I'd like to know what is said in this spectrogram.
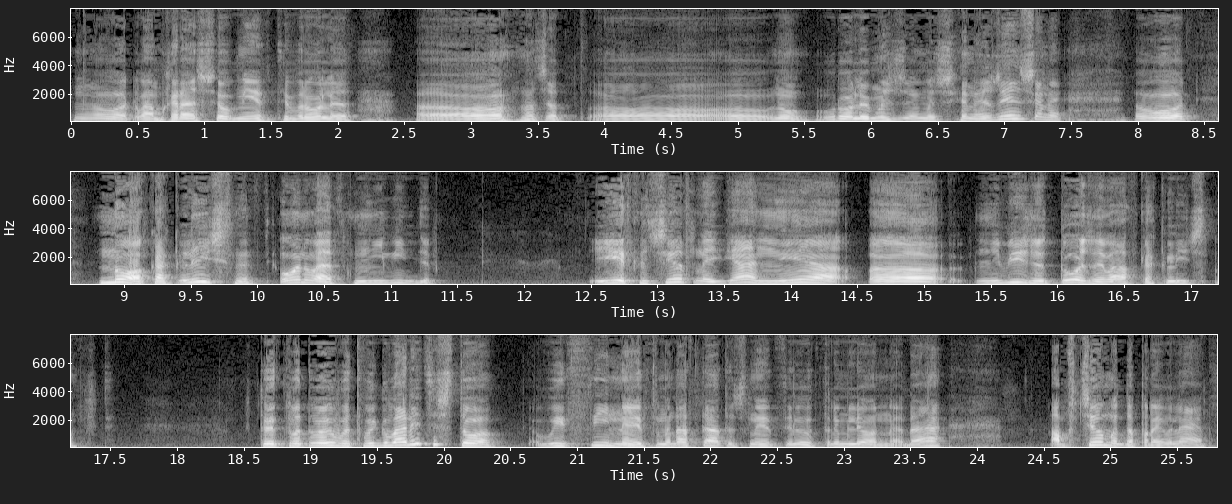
вот, вам хорошо вместе в роли, э, значит, ну, в роли муж, мужчины и женщины, вот, но как личность он вас не видит, и если честно, я не, э, не вижу тоже вас как личность. То есть вот вы, вот вы говорите, что вы сильная, самодостаточная, целеустремленная, да? А в чем это проявляется?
